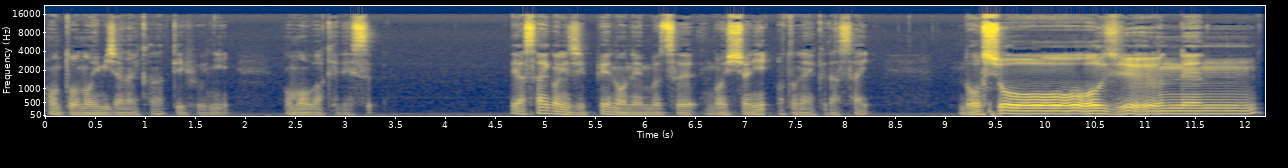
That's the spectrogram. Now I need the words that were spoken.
本当の意味じゃないかなっていうふうに思うわけです。では最後に十平の念仏ご一緒にお唱えください。土生十年。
